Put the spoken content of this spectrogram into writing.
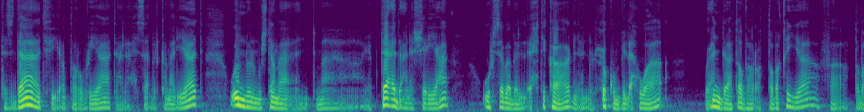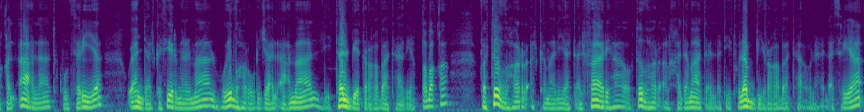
تزداد في الضروريات على حساب الكماليات وأنه المجتمع عندما يبتعد عن الشريعة وبسبب الاحتكار لأن الحكم بالأهواء وعندها تظهر الطبقية فالطبقة الأعلى تكون ثرية وعندها الكثير من المال ويظهر رجال أعمال لتلبية رغبات هذه الطبقة فتظهر الكماليات الفارهة وتظهر الخدمات التي تلبي رغبات هؤلاء الأثرياء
